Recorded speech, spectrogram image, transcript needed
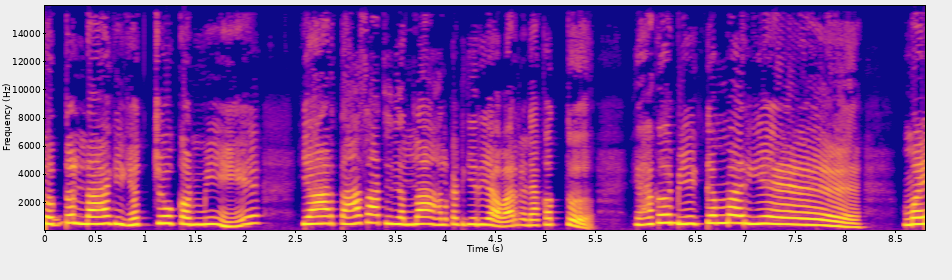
ಗದ್ದಲ್ಲಾಗಿ ಹೆಚ್ಚು ಕಮ್ಮಿ ಯಾರ್ ತಾಸ ಆತಿದೆಲ್ಲ ಹಲ್ಕಟ್ಗಿರಿ ಅವಾರ ನಡ್ಯಾಕತ್ತ? ಯಾಕ ಬೀಗ್ತಮ್ಮರಿಗೆ ಮೈ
